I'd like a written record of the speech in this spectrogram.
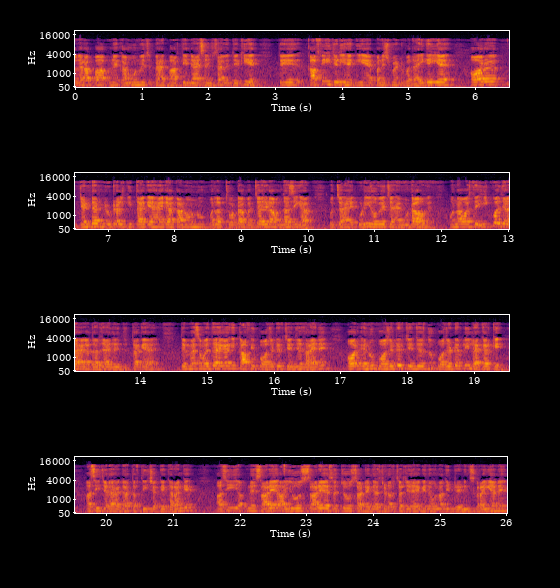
ਅਗਰ ਆਪਾਂ ਆਪਣੇ ਕਾਨੂੰਨ ਵਿੱਚ ਭਾਰਤੀ ਨਿਆਂ ਸੰਹਿਤਾ ਵਿੱਚ ਦੇਖੀਏ ਤੇ ਕਾਫੀ ਜਿਹੜੀ ਹੈਗੀ ਹੈ ਪਨਿਸ਼ਮੈਂਟ ਵਧਾਈ ਗਈ ਹੈ ਔਰ ਜੈਂਡਰ ਨਿਊਟਰਲ ਕੀਤਾ ਗਿਆ ਹੈਗਾ, ਕਾਨੂੰਨ ਨੂੰ, ਮਤਲਬ ਛੋਟਾ ਬੱਚਾ ਜਿਹੜਾ ਹੁੰਦਾ ਸੀਗਾ, ਉਹ ਚਾਹੇ ਕੁੜੀ ਹੋਵੇ, ਚਾਹੇ ਮੁੰਡਾ ਹੋਵੇ, ਉਹਨਾਂ ਵਾਸਤੇ ਇਕੁਅਲ ਜਿਹੜਾ ਹੈਗਾ ਦਰਜਾ ਇਹਦੇ ਦਿੱਤਾ ਗਿਆ ਹੈ। ਤੇ ਮੈਂ ਸਮਝਦਾ ਹੈਗਾ ਕਿ ਕਾਫੀ ਪੋਜ਼ਿਟਿਵ ਚੇਂਜਸ ਆਏ ਨੇ ਔਰ ਇਹਨੂੰ ਪੋਜ਼ਿਟਿਵ ਚੇਂਜਸ ਨੂੰ ਪੋਜ਼ਿਟਿਵਲੀ ਲੈ ਕਰਕੇ ਅਸੀਂ ਜਿਹੜਾ ਹੈਗਾ ਤਫਤੀਸ਼ ਅੱਗੇ ਕਰਾਂਗੇ। ਅਸੀਂ ਆਪਣੇ ਸਾਰੇ ਆਈਓਸ ਸਾਰੇ ਐਸਐਚਓ ਸਾਡੇ ਗੈਸਟਡ ਅਫਸਰ ਜਿਹੜੇ ਹੈਗੇ ਨੇ, ਉਹਨਾਂ ਦੀ ਟ੍ਰੇਨਿੰਗਸ ਕਰਾਈਆਂ ਨੇ।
